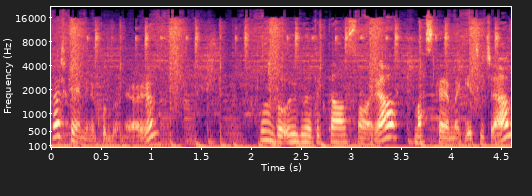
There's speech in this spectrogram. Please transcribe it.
kaş kalemini kullanıyorum. Bunu da uyguladıktan sonra maskarama geçeceğim.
